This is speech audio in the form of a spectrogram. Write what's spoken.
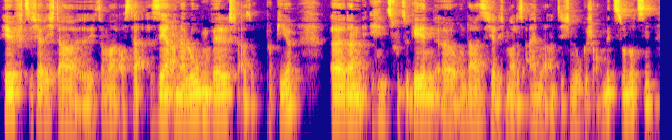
hilft sicherlich da, äh, ich sag mal, aus der sehr analogen Welt, also Papier, äh, dann hinzuzugehen äh, und da sicherlich mal das eine oder andere technologisch auch mitzunutzen,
